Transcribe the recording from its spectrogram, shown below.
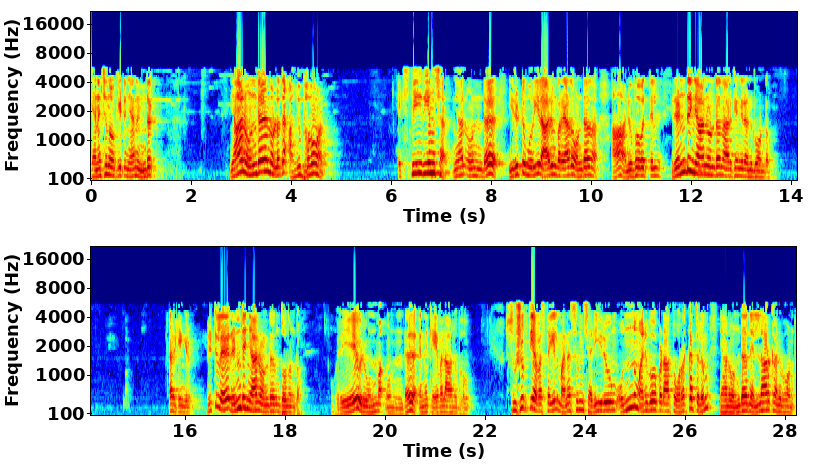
കിണച്ചു നോക്കിയിട്ട് ഞാൻ ഉണ്ട്. ഞാൻ ഉണ്ട് എന്നുള്ളത് അനുഭവമാണ്. എക്സ്പീരിയൻസ് ആണ്. ഞാൻ ഉണ്ട്. ഇരുട്ടുമുറിയിൽ ആരും പറയാതെ ഉണ്ടെന്ന്. ആ അനുഭവത്തിൽ രണ്ട് ഞാൻ ഞാനുണ്ടെന്ന് ആർക്കെങ്കിലും അനുഭവം ഉണ്ടോ ആർക്കെങ്കിലും ഇരുട്ടിൽ രണ്ട് ഞാൻ ഉണ്ട് എന്ന് തോന്നുന്നുണ്ടോ? ഒരേ ഒരു ഉണ്മ ഉണ്ട് എന്ന കേവലാനുഭവം. സുഷുപ്തി അവസ്ഥയിൽ മനസ്സും ശരീരവും ഒന്നും അനുഭവപ്പെടാത്ത ഉറക്കത്തിലും ഞാൻ ഉണ്ട് എന്ന് എല്ലാവർക്കും അനുഭവമുണ്ട്.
